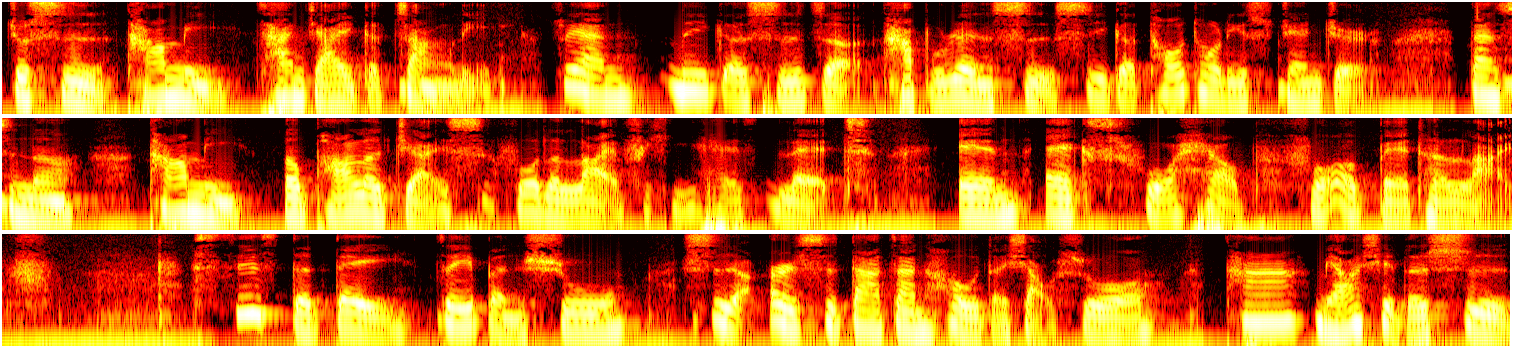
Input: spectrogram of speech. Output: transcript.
就是汤米参加一个葬礼。虽然那个死者他不认识，是一个 totally stranger，但是呢，汤米 apologize for the life he has led and asks for help for a better life. Since the Day 这一本书是二次大战后的小说，它描写的是。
